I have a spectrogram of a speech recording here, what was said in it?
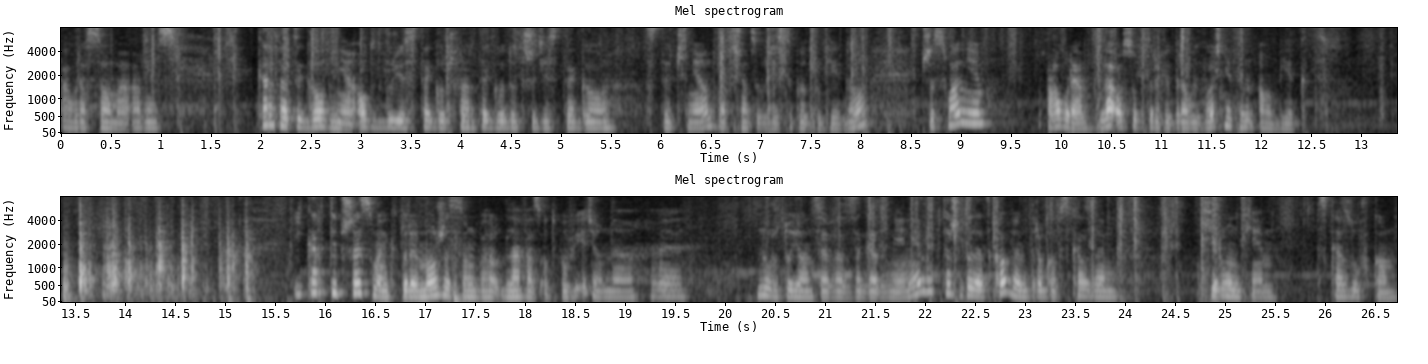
Aura Soma, a więc karta tygodnia od 24 do 30 stycznia 2022. Przesłanie aura dla osób, które wybrały właśnie ten obiekt. I karty przesłań, które może są dla Was odpowiedzią na e, nurtujące Was zagadnienie, lub też dodatkowym drogowskazem, kierunkiem, wskazówką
